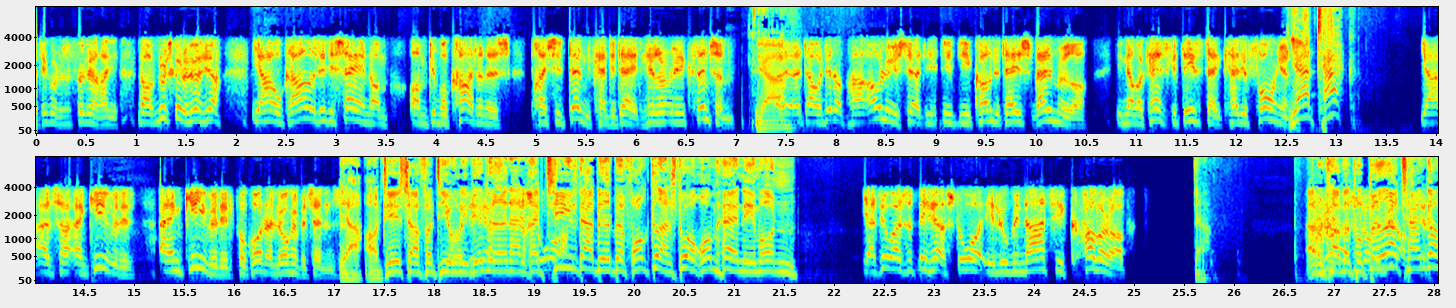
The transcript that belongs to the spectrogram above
Ja, det kunne du selvfølgelig have ret i. Nå, nu skal du høre her. Jeg har jo gravet lidt i sagen om, om demokraternes præsidentkandidat Hillary Clinton. Ja. Øh, der jo netop har aflyst her de, de, de kommende dages valgmøder i den amerikanske delstat Kalifornien. Ja, tak! Ja, altså angiveligt, angiveligt på grund af lungebetændelse. Ja, og det er så fordi hun i virkeligheden er en reptil, der er blevet befrugtet af en stor rumhane i munden. Ja, det var altså det her store Illuminati cover-up. Er du kommet på bedre tanker?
